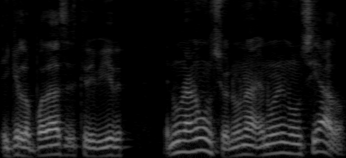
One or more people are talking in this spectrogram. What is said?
y que lo puedas escribir en un anuncio, en, una, en un enunciado.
